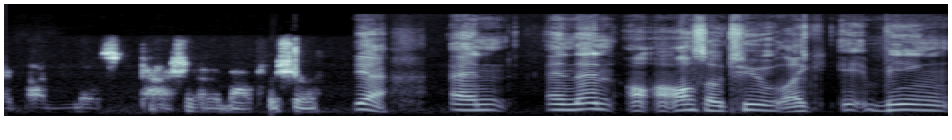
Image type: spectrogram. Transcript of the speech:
I, I'm most passionate about for sure. Yeah, and and then also too like being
